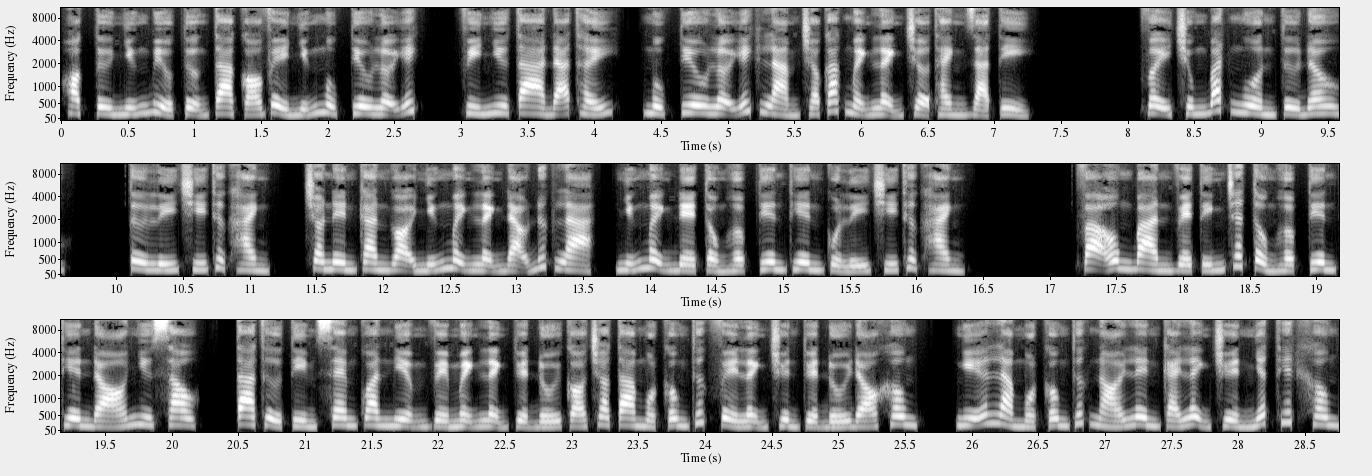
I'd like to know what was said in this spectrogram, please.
hoặc từ những biểu tượng ta có về những mục tiêu lợi ích, vì như ta đã thấy, mục tiêu lợi ích làm cho các mệnh lệnh trở thành giả tỷ. Vậy chúng bắt nguồn từ đâu? Từ lý trí thực hành, cho nên can gọi những mệnh lệnh đạo đức là, những mệnh đề tổng hợp tiên thiên của lý trí thực hành. Và ông bàn về tính chất tổng hợp tiên thiên đó như sau, ta thử tìm xem quan niệm về mệnh lệnh tuyệt đối có cho ta một công thức về lệnh truyền tuyệt đối đó không, nghĩa là một công thức nói lên cái lệnh truyền nhất thiết không.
